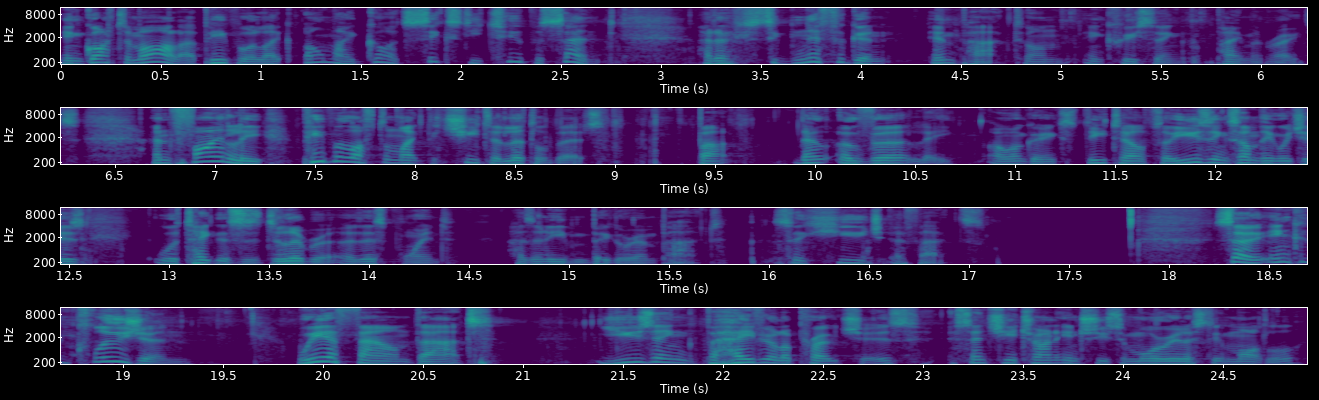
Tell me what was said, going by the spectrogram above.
in Guatemala, people were like, oh my God, 62% had a significant impact on increasing payment rates. And finally, people often like to cheat a little bit, but no overtly. I won't go into detail. So using something which is, we'll take this as deliberate at this point, has an even bigger impact. So huge effects. So in conclusion, we have found that using behavioral approaches, essentially trying to introduce a more realistic model,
